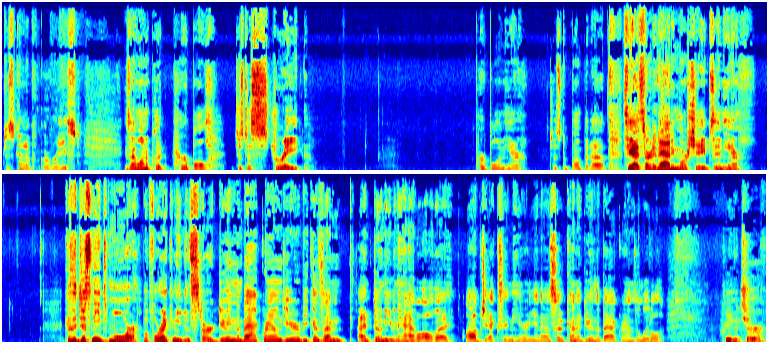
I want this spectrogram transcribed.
just kind of erased, is I want to put purple, just a straight purple in here, just to bump it up. See, I started adding more shapes in here because it just needs more before I can even start doing the background here because I'm I don't even have all the objects in here, you know, so kind of doing the background's a little premature.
